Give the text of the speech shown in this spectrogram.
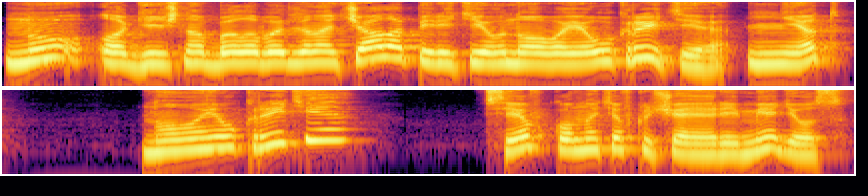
Ну, логично было бы для начала перейти в новое укрытие, нет? Новое укрытие? Все в комнате, включая Ремедиус,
